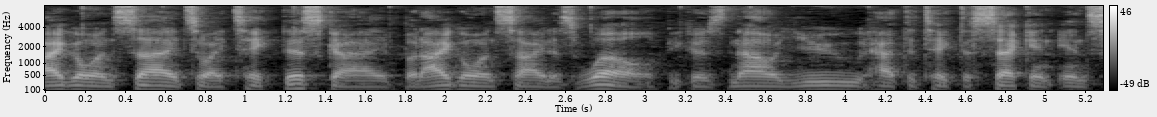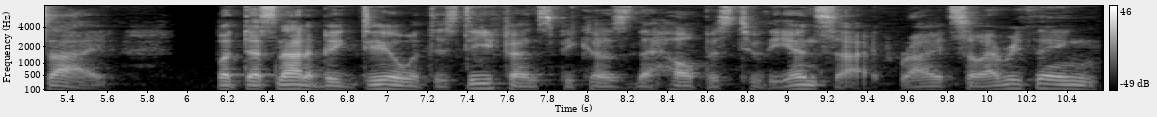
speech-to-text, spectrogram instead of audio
I go inside, so I take this guy, but I go inside as well because now you have to take the second inside. But that's not a big deal with this defense because the help is to the inside, right? So everything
